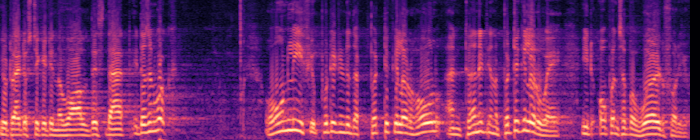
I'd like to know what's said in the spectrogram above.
you try to stick it in the wall, this, that, it doesn't work. Only if you put it into that particular hole and turn it in a particular way, it opens up a world for you.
